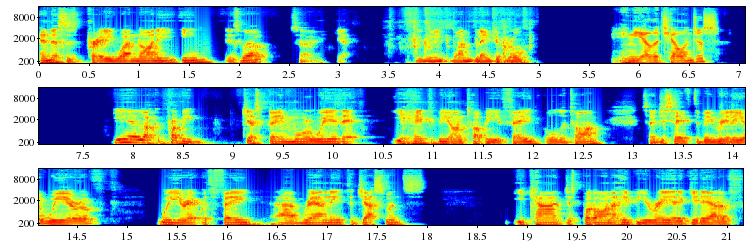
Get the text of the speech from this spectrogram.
And this is pre 190 N as well. So, yeah, we went one blanket rule. Any other challenges? Yeah, like probably just being more aware that you had to be on top of your feed all the time. So, just have to be really aware of where you're at with feed, uh, round length adjustments. You can't just put on a heap of urea to get out of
